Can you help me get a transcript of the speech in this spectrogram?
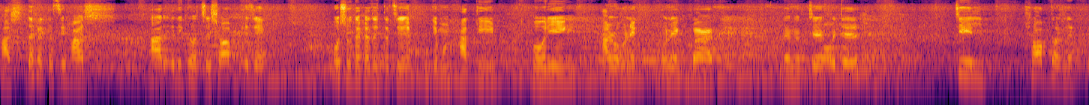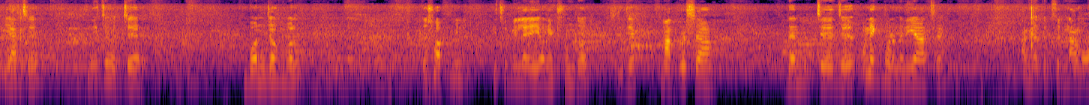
হাঁস দেখাইতেছি, হাঁস। আর এদিকে হচ্ছে সব এই যে পশু দেখা যাইতেছে, যেমন হাতি, হরিণ, আর অনেক অনেক বাঘ, দেন হচ্ছে ওই যে চিল সব ধরনের ই আছে। নিচে হচ্ছে বন জঙ্গল। তো সব মিল, কিছু মিলে এই অনেক সুন্দর। এই যে মাকড়সা দেন হচ্ছে যে অনেক ধরনের ইয়ে আছে। আমি অত কিছুর নামও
